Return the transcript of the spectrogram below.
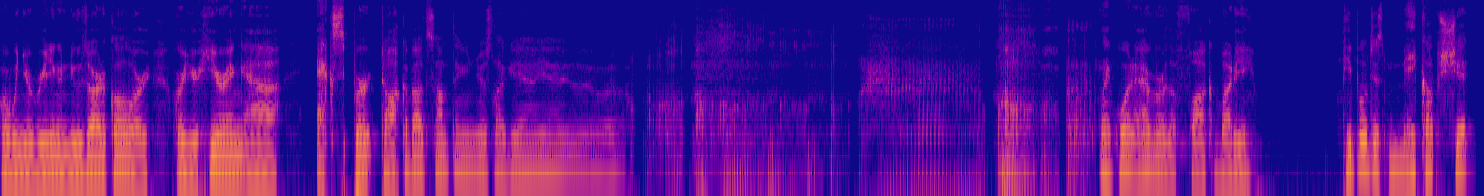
Or when you're reading a news article or or you're hearing a expert talk about something and you're just like yeah yeah, yeah. like whatever the fuck buddy. People just make up shit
